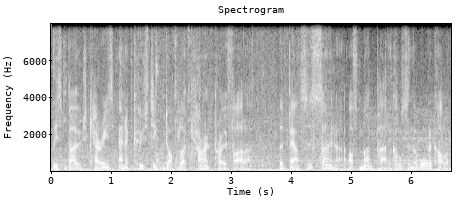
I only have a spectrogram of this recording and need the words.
this boat carries an acoustic Doppler current profiler that bounces sonar off mud particles in the water column.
